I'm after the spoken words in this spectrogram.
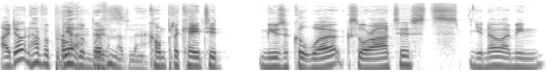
I don't have a problem with complicated musical works or artists. You know, I mean,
